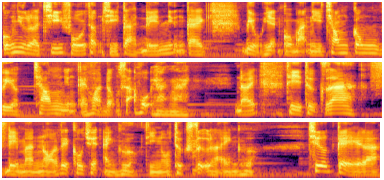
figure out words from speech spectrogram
cũng như là chi phối thậm chí cả đến những cái biểu hiện của bạn ấy trong công việc trong những cái hoạt động xã hội hàng ngày. Đấy thì thực ra để mà nói về câu chuyện ảnh hưởng thì nó thực sự là ảnh hưởng. Chưa kể là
